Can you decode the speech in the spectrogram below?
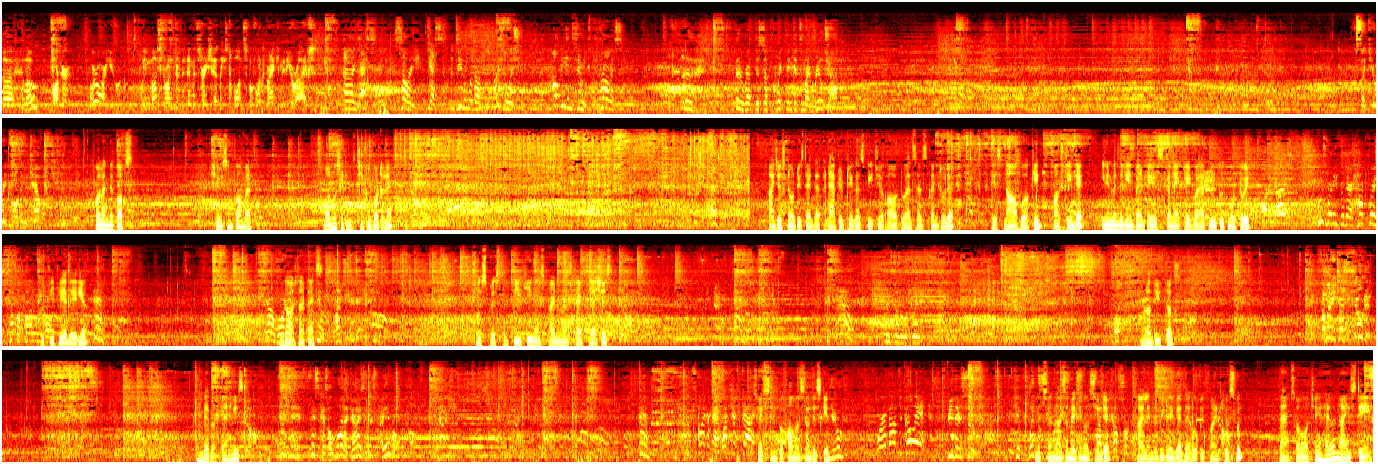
Uh, hello? Parker, where are you? We must run through the demonstration at least once before the grant committee arrives. Uh, yes. Sorry. Yes. Dealing with a personal issue. I'll be in soon. Promise. Uh, better wrap this up quick than get to my real job. Following the cops. Show you some combat. Almost hitting the GPU bottleneck. I just noticed that the adaptive triggers feature of DualSense controller is now working on Steam Deck even when the gamepad is connected via Bluetooth mode to it. Morning, guys. Who's ready for their hot, fresh cup of bottling Quickly clear the area. Mm. Dodge the attacks. feeling punchy today. Just press the B key when Spider-Man's head flashes. This doesn't look good. One of these thugs. Somebody just shoot him! Web of the enemies. Guys on his payroll. Spider-Man, what's your status? So excellent performance in this game. We're about to go in. Be there soon. Can't wait to Looks and when runs these amazing on things Steam Deck. I'll end the video guys. I hope you find it useful. Thanks for watching and have a nice day.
